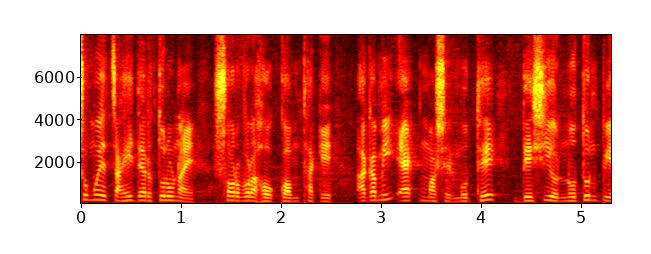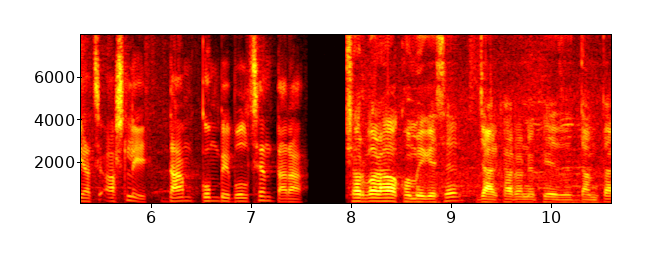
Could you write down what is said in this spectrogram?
সময়ে চাহিদার তুলনায় সরবরাহ কম থাকে। আগামী এক মাসের মধ্যে দেশীয় নতুন পেঁয়াজ আসলে দাম কমবে বলছেন তারা। সরবরাহ কমে গেছে, যার কারণে পেঁয়াজের দামটা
